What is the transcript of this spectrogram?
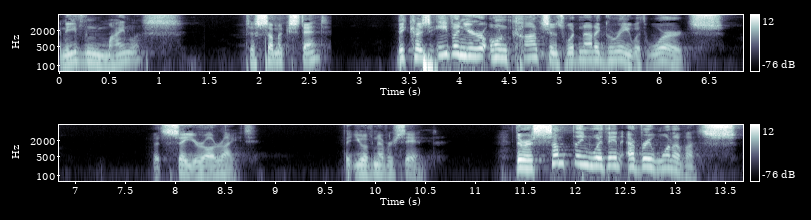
and even mindless to some extent? Because even your own conscience would not agree with words that say you're all right, that you have never sinned. There is something within every one of us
